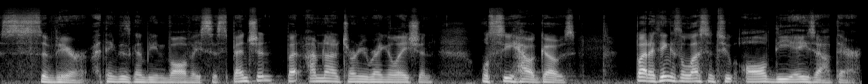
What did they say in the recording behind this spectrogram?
severe. I think this is going to be involve a suspension, but I'm not attorney regulation. We'll see how it goes. But I think it's a lesson to all DAs out there.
